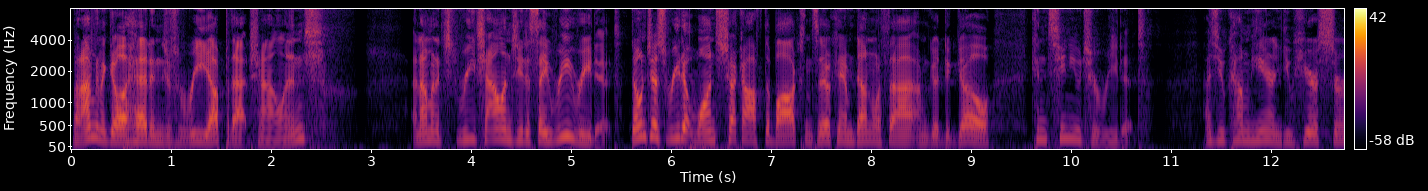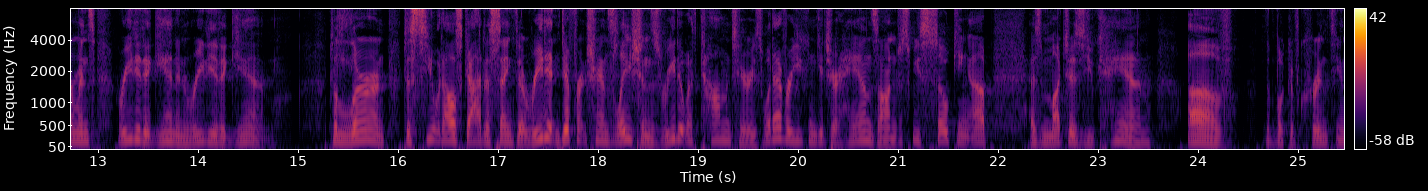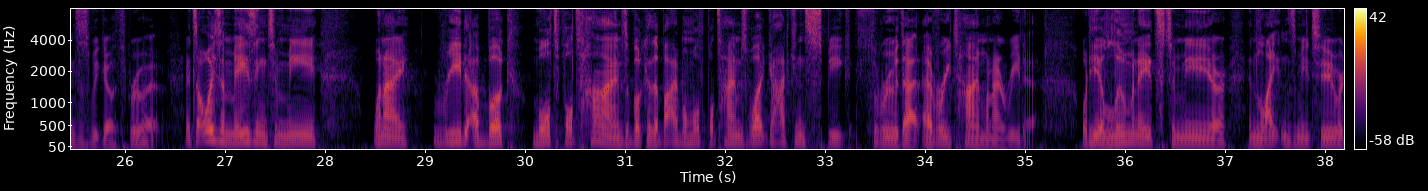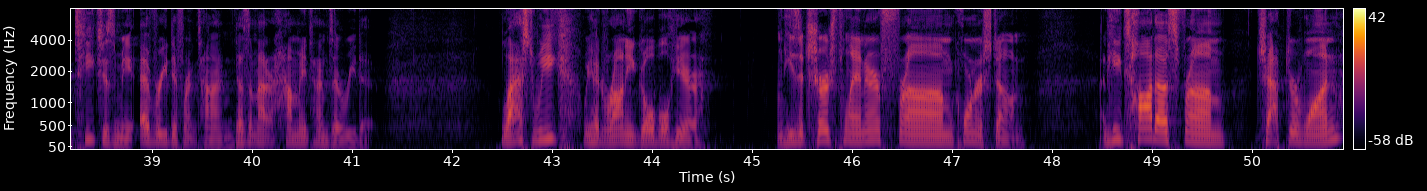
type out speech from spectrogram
But I'm going to go ahead and just re up that challenge and I'm going to re challenge you to say, reread it. Don't just read it once, check off the box, and say, okay, I'm done with that, I'm good to go. Continue to read it. As you come here and you hear sermons, read it again and read it again. To learn, to see what else God is saying. To read it in different translations, read it with commentaries, whatever you can get your hands on. Just be soaking up as much as you can of the book of Corinthians as we go through it. It's always amazing to me when I read a book multiple times, a book of the Bible multiple times, what God can speak through that every time when I read it. What He illuminates to me or enlightens me to or teaches me every different time. Doesn't matter how many times I read it. Last week, we had Ronnie Goebel here. He's a church planner from Cornerstone. And he taught us from chapter 1,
